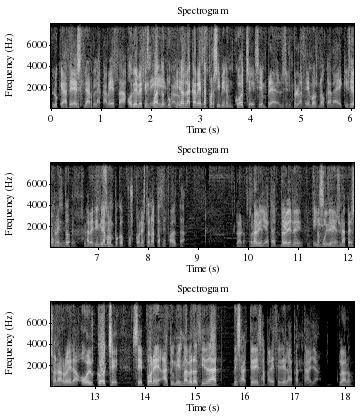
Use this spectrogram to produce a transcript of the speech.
lo que hace es girar la cabeza, o de vez en cuando tú giras la cabeza por si viene un coche, siempre, siempre lo hacemos, ¿no? Cada X momento, a veces miramos un poco, pues con esto no te hace falta. Claro, está bien. ya te advierte. ¿eh? y si tienes una persona rueda o el coche se pone a tu misma velocidad, te desaparece de la pantalla. Claro,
